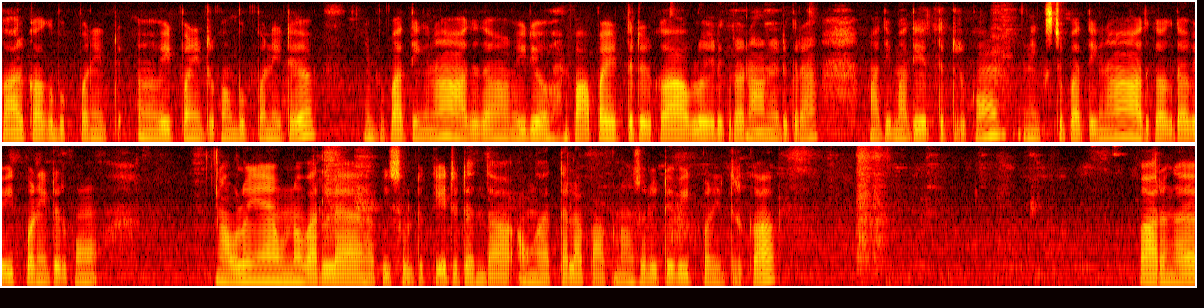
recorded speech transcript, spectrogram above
காருக்காக புக் பண்ணிட்டு வெயிட் பண்ணிகிட்ருக்கோம் புக் பண்ணிவிட்டு இப்போ பார்த்தீங்கன்னா அதுதான் வீடியோ பாப்பா எடுத்துகிட்டு இருக்கா? அவ்வளோ எடுக்கிறா நானும் எடுக்கிறேன். மாற்றி மாற்றி எடுத்துகிட்டு இருக்கோம். நெக்ஸ்ட்டு பார்த்தீங்கன்னா அதுக்காக தான் வெயிட் பண்ணிகிட்டு இருக்கோம். அவளும் ஏன் இன்னும் வரல அப்படி சொல்லிட்டு கேட்டுட்டு இருந்தா. அவங்க அத்தைலாம் பார்க்கணும்னு சொல்லிட்டு வெயிட் பண்ணிகிட்ருக்கா பாருங்கள்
